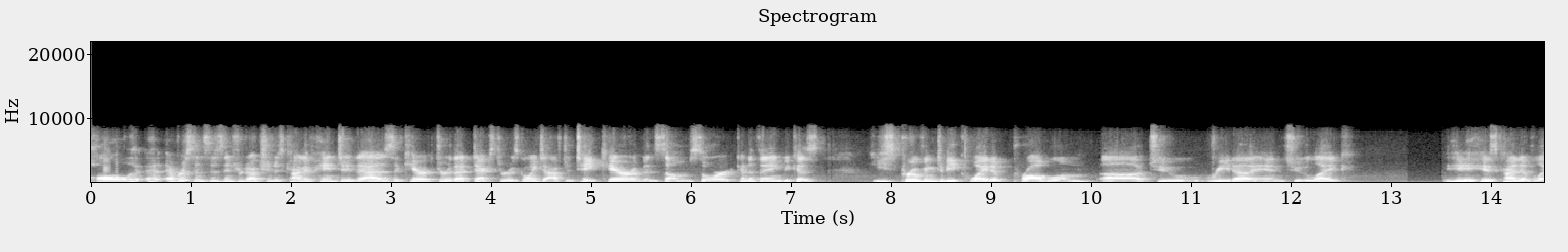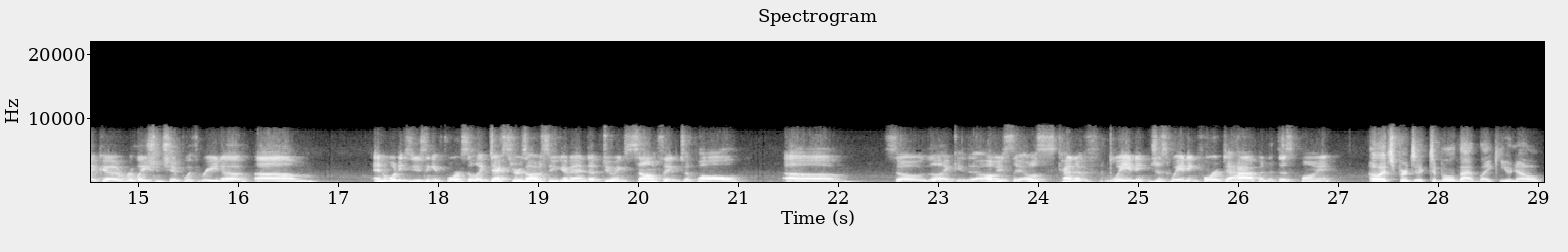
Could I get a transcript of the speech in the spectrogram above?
Paul. Ever since his introduction, is kind of hinted as a character that Dexter is going to have to take care of in some sort, kind of thing, because he's proving to be quite a problem uh, to Rita and to like his kind of like a relationship with Rita um, and what he's using it for. So like Dexter is obviously going to end up doing something to Paul. Um, so like obviously I was kind of waiting, just waiting for it to happen at this point. Oh, it's predictable that like you know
